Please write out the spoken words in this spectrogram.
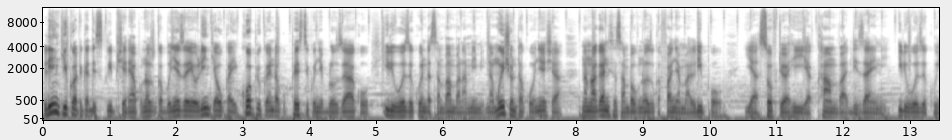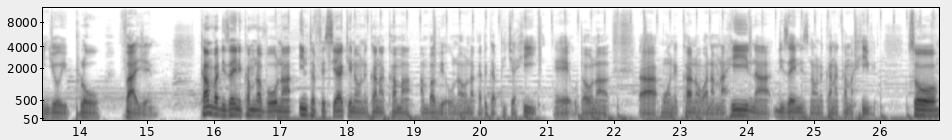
Link iko katika description hapo, unaweza ukabonyeza hiyo link au ukaikopi ukaenda kupesti kwenye browser yako ili uweze kuenda sambamba na mimi, na mwisho nitakuonyesha namna gani sasa ambavyo unaweza ukafanya malipo ya software hii ya Canva design ili uweze kuenjoy pro version. Canva design kama unavyoona interface yake inaonekana kama ambavyo unaona katika picha hii e, utaona uh, muonekano wa namna hii na design zinaonekana kama hivyo. So uh,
